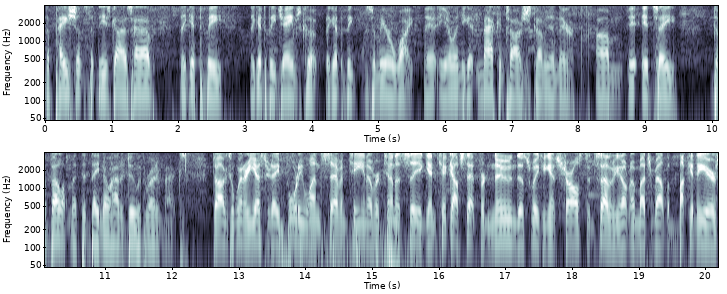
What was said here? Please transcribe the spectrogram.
the patience that these guys have. They get to be They get to be James Cook. They get to be Zamir White. Uh, You know, and you get McIntosh coming in there. Um, it, it's a development that they know how to do with running backs. Dogs a winner yesterday, 41-17 over Tennessee. Again, kickoff set for noon this week against Charleston Southern. You don't know much about the Buccaneers.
